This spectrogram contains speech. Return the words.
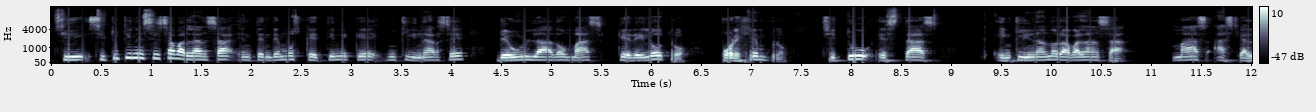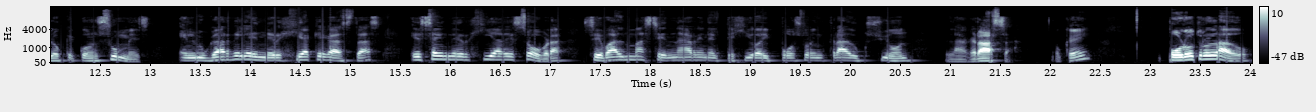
si, tú tienes esa balanza, entendemos que tiene que inclinarse de un lado más que del otro. Por ejemplo, si tú estás inclinando la balanza más hacia lo que consumes en lugar de la energía que gastas, esa energía de sobra se va a almacenar en el tejido adiposo, en traducción, la grasa. ¿Ok? Por otro lado,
